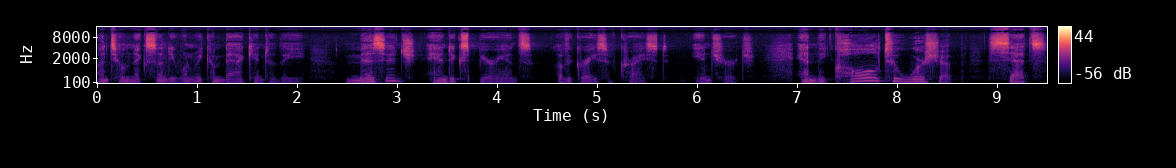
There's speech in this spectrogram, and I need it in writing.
until next Sunday when we come back into the message and experience of the grace of Christ in church. And the call to worship sets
